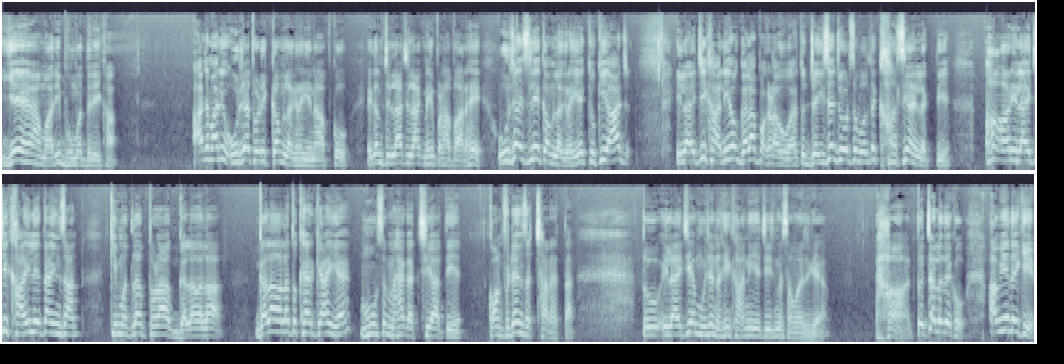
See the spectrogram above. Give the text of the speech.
ये है हमारी भूमध्य रेखा। आज हमारी ऊर्जा थोड़ी कम लग रही है ना आपको? एकदम चिल्ला चिल्ला नहीं पढ़ा पा रहे। ऊर्जा इसलिए कम लग रही है क्योंकि आज इलायची खा ली है और गला पकड़ा हुआ है। तो जैसे ज़ोर से बोलते खांसी आने लगती है। और इलायची खा ही लेता है इंसान कि मतलब थोड़ा गला वाला गला वाला तो खैर क्या ही है, मुँह से महक अच्छी आती है कॉन्फिडेंस अच्छा रहता है। तो इलायची अब मुझे नहीं खानी, ये चीज़ मैं समझ गया। हाँ तो चलो देखो, अब ये देखिए,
